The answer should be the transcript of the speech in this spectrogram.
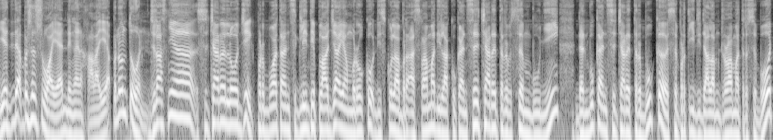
yang tidak bersesuaian berpakaian dengan khalayak penonton. Jelasnya secara logik perbuatan segelintir pelajar yang merokok di sekolah berasrama dilakukan secara tersembunyi dan bukan secara terbuka seperti di dalam drama tersebut.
